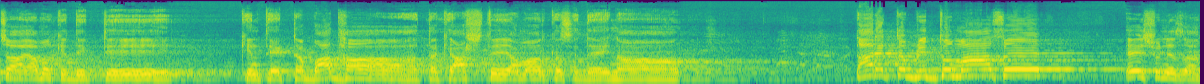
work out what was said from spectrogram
চায় আমাকে দেখতে। কিন্তু একটা বাধা তাকে আসতে আমার কাছে দেয় না। তার একটা বৃদ্ধ মা আছে। এই শুনে যান।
